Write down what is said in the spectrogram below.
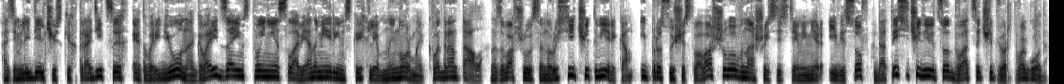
О земледельческих традициях этого региона говорит заимствование славянами римской хлебной нормы квадрантала, называвшегося на Руси четвериком и просуществовавшего в нашей системе мер и весов до 1924 года.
